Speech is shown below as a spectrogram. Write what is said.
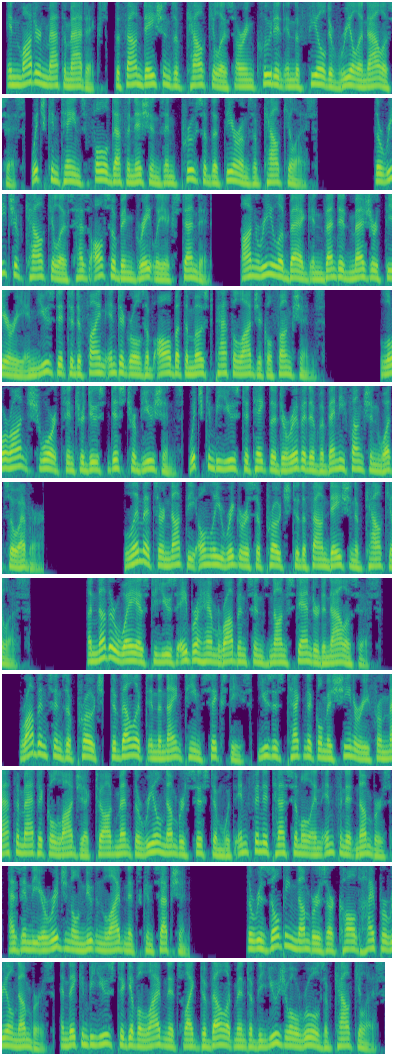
In modern mathematics, the foundations of calculus are included in the field of real analysis, which contains full definitions and proofs of the theorems of calculus. The reach of calculus has also been greatly extended. Henri Lebesgue invented measure theory and used it to define integrals of all but the most pathological functions. Laurent Schwartz introduced distributions, which can be used to take the derivative of any function whatsoever. Limits are not the only rigorous approach to the foundation of calculus. Another way is to use Abraham Robinson's non-standard analysis. Robinson's approach, developed in the 1960s, uses technical machinery from mathematical logic to augment the real number system with infinitesimal and infinite numbers, as in the original Newton-Leibniz conception. The resulting numbers are called hyperreal numbers, and they can be used to give a Leibniz-like development of the usual rules of calculus.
